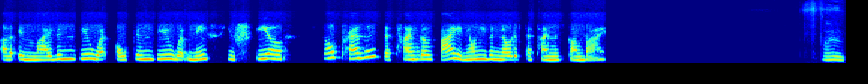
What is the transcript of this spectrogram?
uh, enlivens you, what opens you, what makes you feel so present that time goes by and you don't even notice that time has gone by for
